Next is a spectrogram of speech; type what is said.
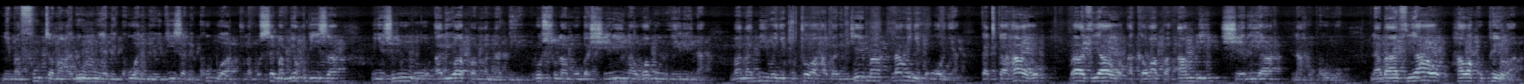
ni mafuta maalumu yamekuwa na miujiza mikubwa. Tunaposema miujiza, Mwenyezi Mungu aliwapa manabii rusula mubashirina wa mundhirina, manabii wenye kutoa habari njema na wenye kuonya. Katika hao baadhi yao akawapa amri, sheria na hukumu na baadhi yao hawakupewa.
